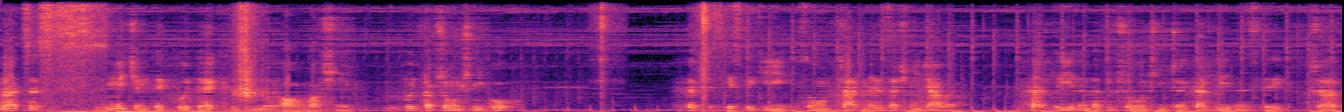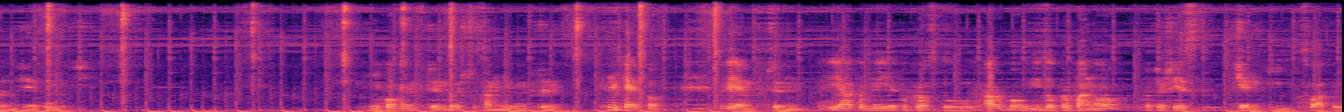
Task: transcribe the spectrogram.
lecę z myciem tych płytek. O, właśnie, płytka przełączników. Te wszystkie styki są czarne, zaśniedziałe. Każdy jeden taki przełączniczek, każdy jeden styk trzeba będzie umyć. Nie powiem w czym, bo jeszcze sam nie wiem w czym. Nie no, wiem w czym. Ja to myję po prostu albo izopropano, chociaż jest cienki, słaby,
